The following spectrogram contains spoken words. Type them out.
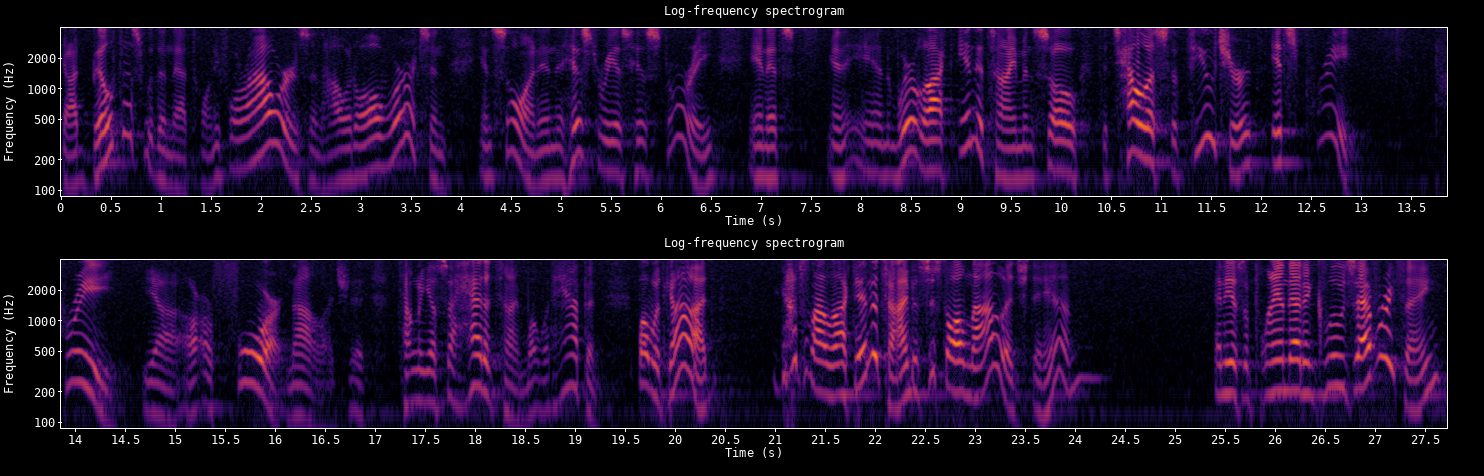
God built us within that 24 hours and how it all works and, and so on. And the history is His story, and it's and, and we're locked into time. And so to tell us the future, it's pre pre, yeah, or, or knowledge, uh, telling us ahead of time what would happen. But with God, God's not locked into time, it's just all knowledge to Him. And He has a plan that includes everything.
